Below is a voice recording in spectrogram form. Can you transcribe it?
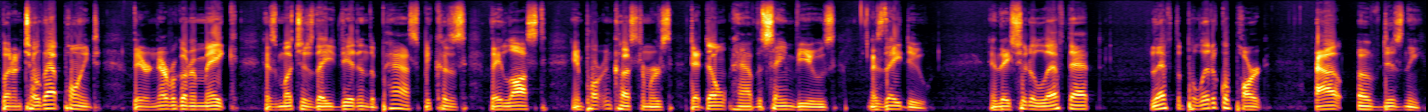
But until that point, they're never going to make as much as they did in the past because they lost important customers that don't have the same views as they do. And they should have left that left the political part out of Disney.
